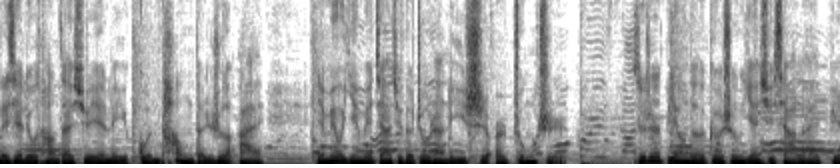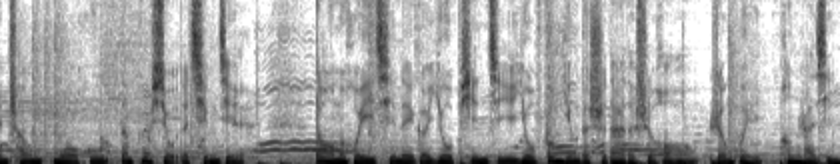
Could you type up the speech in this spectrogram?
那些流淌在血液里滚烫的热爱。也没有因为家驹的骤然离世而终止。随着 Beyond 的歌声延续下来，变成模糊但不朽的情节。当我们回忆起那个又贫瘠又丰盈的时代的时候，仍会怦然心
